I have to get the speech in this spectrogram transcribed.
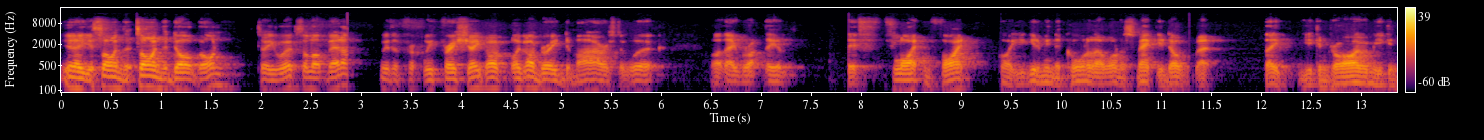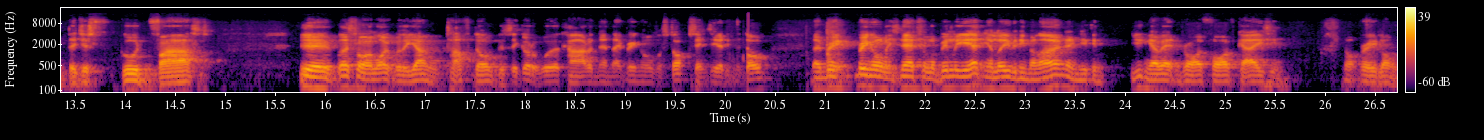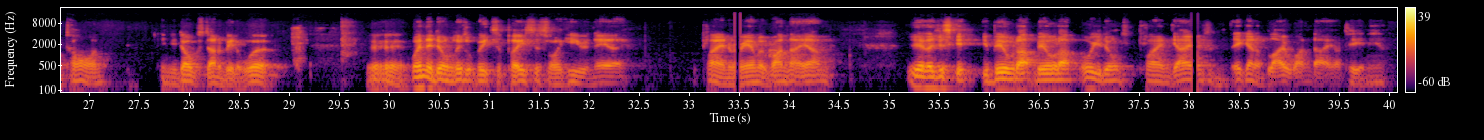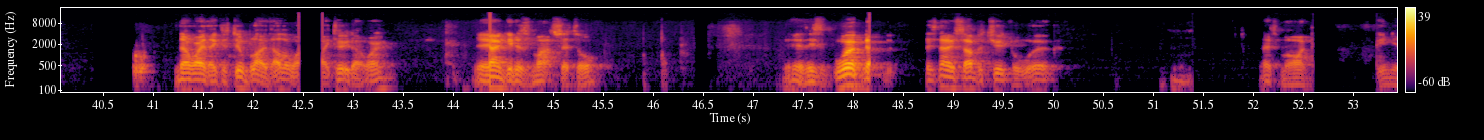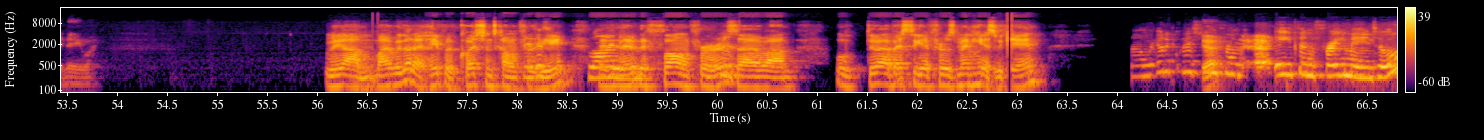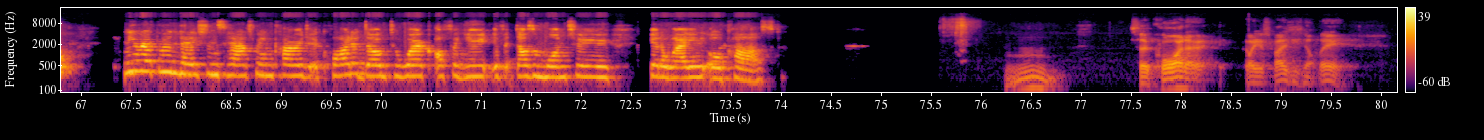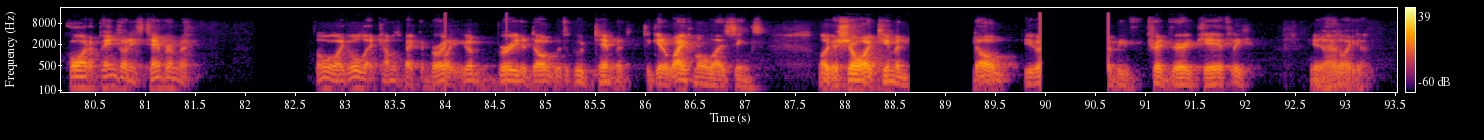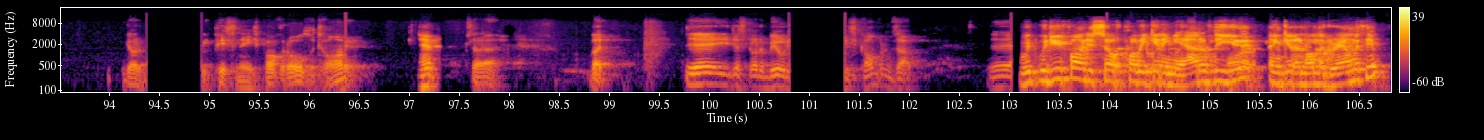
you know, you sign the sign the dog on so he works a lot better with a, with fresh sheep. I, like I breed Damaras to work, like they their their flight and fight. Like you get them in the corner, they want to smack your dog, but they you can drive them. You can they're just good and fast. Yeah, that's what I like with a young, tough dog because they've got to work hard and then they bring all the stock sense out in the dog. They bring bring all his natural ability out and you're leaving him alone and you can you can go out and drive five Ks in not very long time and your dog's done a bit of work. Yeah, when they're doing little bits and pieces like here and there, they playing around with one day, um, yeah, they just get you build up, build up. All you're doing is playing games and they're going to blow one day, I'll tell you now. No way, they can still blow the other way too, don't worry. Yeah, don't get as much, that's all. Yeah, there's work. There's no substitute for work. That's my opinion, anyway. We um, mate, we've got a heap of questions coming They're through here. flying They're, they're, flowing through, so um, we'll do our best to get through as many as we can. Uh, we got a question Yeah. from Ethan Fremantle. Any recommendations how to encourage a quieter dog to work off a ute if it doesn't want to get away or cast? Mm. So quieter, I suppose he's not there. Quite depends on his temperament. All like all that comes back to breed. You got to breed a dog with a good temper to get away from all those things. Like a shy, timid dog, you got to be tread very carefully. You know, like you, got to be pissing in his pocket all the time. Yep. So, but yeah, you just got to build his confidence up. Would, would you find yourself probably getting out of the ute and getting on the ground with him?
